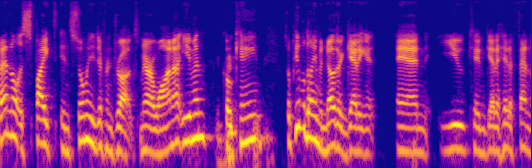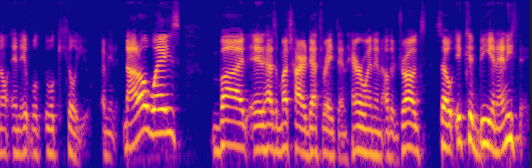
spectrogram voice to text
Fentanyl is spiked in so many different drugs, marijuana, even mm-hmm. cocaine. So people don't even know they're getting it, and you can get a hit of fentanyl, and it will it will kill you. I mean, not always, but it has a much higher death rate than heroin and other drugs. So it could be in anything.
